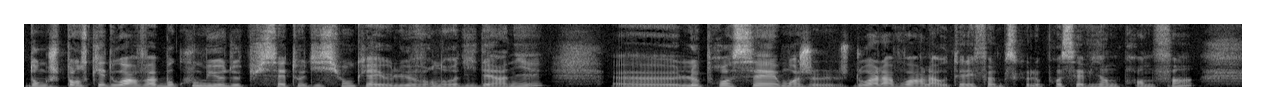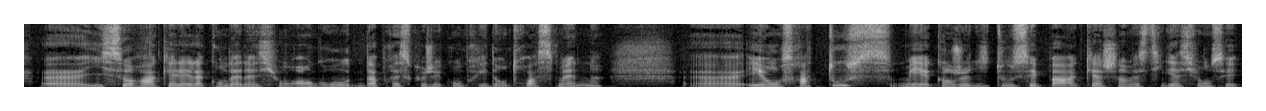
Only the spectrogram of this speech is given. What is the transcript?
Donc je pense qu'Edouard va beaucoup mieux depuis cette audition qui a eu lieu vendredi dernier. Euh, le procès, moi je, dois l'avoir là au téléphone parce que le procès vient de prendre fin. Euh, il saura quelle est la condamnation, en gros, d'après ce que j'ai compris, dans trois semaines. et on sera tous, mais quand je dis tous, c'est pas cache investigation, c'est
